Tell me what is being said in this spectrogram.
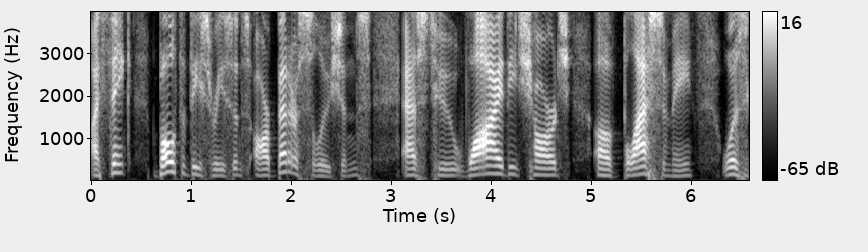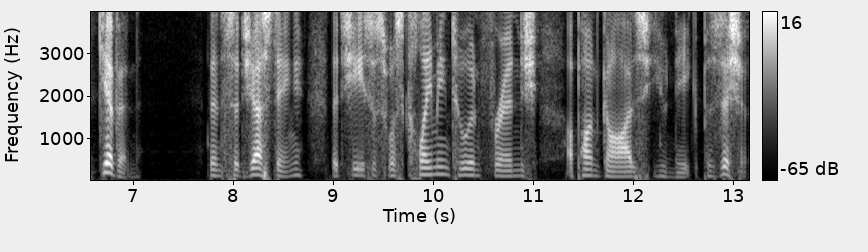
I think both of these reasons are better solutions as to why the charge of blasphemy was given than suggesting that Jesus was claiming to infringe upon God's unique position.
